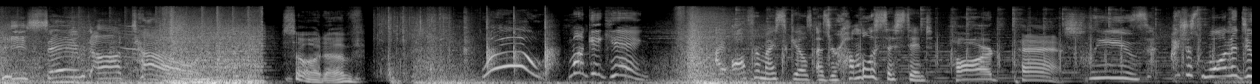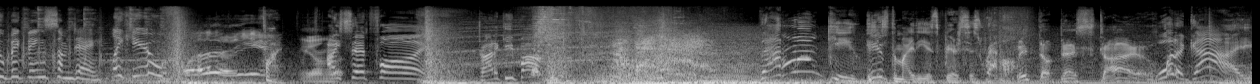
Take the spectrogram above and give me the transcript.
He saved our town. Sort of. Woo! Monkey King! I offer my skills as your humble assistant. Hard pass. Please, I just want to do big things someday, like you. Fine. I said fine. Try to keep up. That monkey! He's the mightiest, fiercest rebel. With the best style. What a guy.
